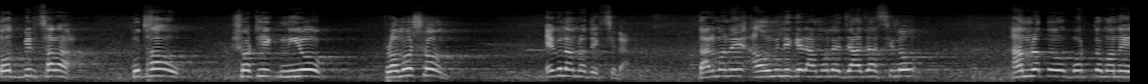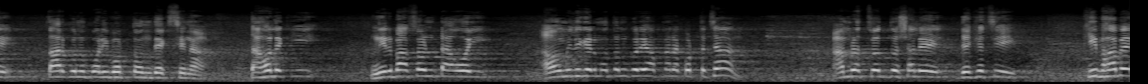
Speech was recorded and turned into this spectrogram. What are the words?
তদবির ছাড়া কোথাও সঠিক নিয়োগ, প্রমোশন এগুলো আমরা দেখছি না। তার মানে আওয়ামী লীগের আমলে যা যা ছিল, আমরা তো বর্তমানে তার কোনো পরিবর্তন দেখছি না। তাহলে কি নির্বাচনটা ওই আওয়ামী লীগের মতন করে আপনারা করতে চান? আমরা চোদ্দ সালে দেখেছি কীভাবে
